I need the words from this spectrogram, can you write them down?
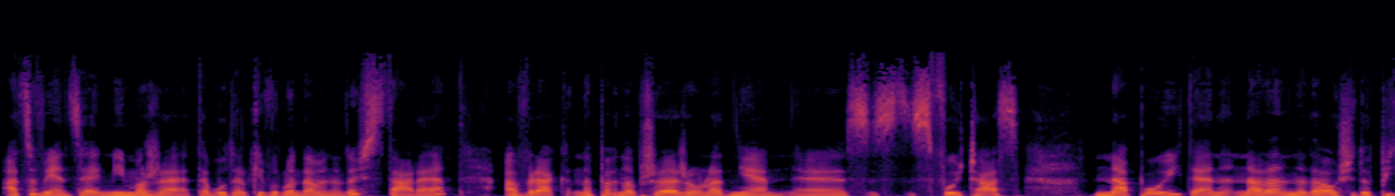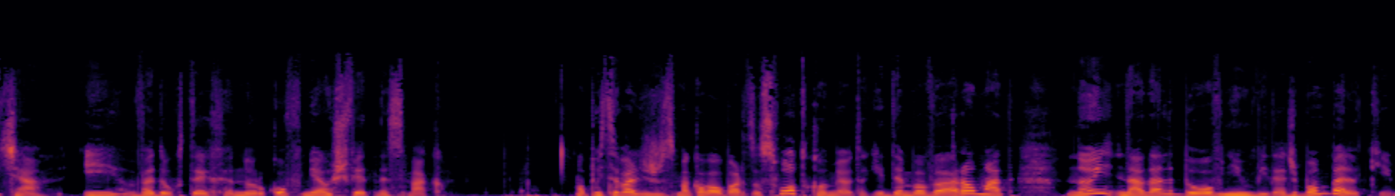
a co więcej, mimo że te butelki wyglądały na dość stare, a wrak na pewno przeleżał na dnie e, swój czas, napój ten nadal nadawał się do picia i według tych nurków miał świetny smak. Opisywali, że smakował bardzo słodko, miał taki dębowy aromat, no i nadal było w nim widać bąbelki.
